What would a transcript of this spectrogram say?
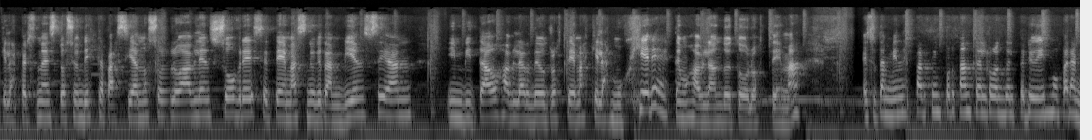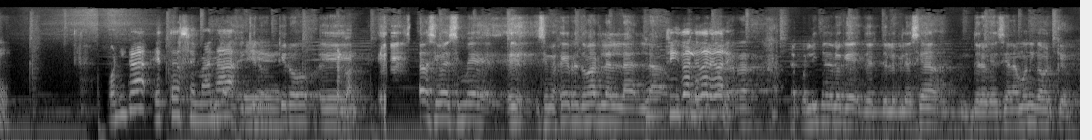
que las personas en situación de discapacidad no solo hablen sobre ese tema, sino que también sean invitados a hablar de otros temas, que las mujeres estemos hablando de todos los temas. Eso también es parte importante del rol del periodismo para mí. Mónica, esta semana. quiero, quiero eh, eh, si, me, si me dejáis retomar la, la, sí, dale, dale, dale. la política de lo que, de, lo que le decía, de lo que decía la Mónica, porque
